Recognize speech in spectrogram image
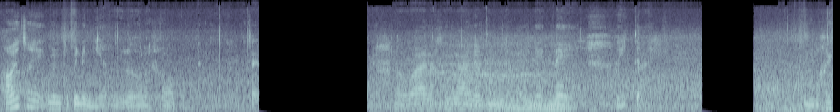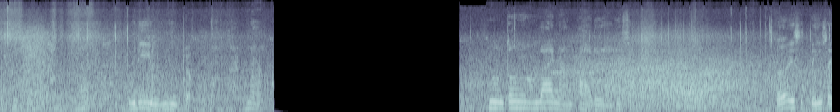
เขาให้จอยมันจะเป็นอย่างเงี้ยเออแล้วเราชอบแต่เราว่านะข้างล่างเนี่ยจะมีอะไรแน่ๆเฮ้ยใจคุยแล้วใครถือว่าทำนะดูดีมันอยู่แบบนั้นน่ะมันต้องว่ายน้ำไปด้วยนะที่สำคัญเฮ้ยสตีใส่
